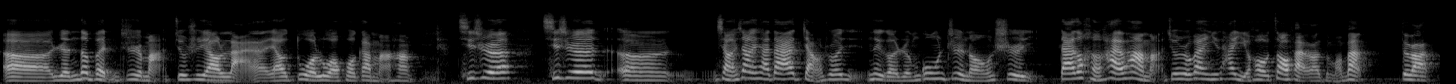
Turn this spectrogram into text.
呃，人的本质嘛，就是要懒，要堕落或干嘛哈。其实，其实，呃。想象一下，大家讲说那个人工智能是大家都很害怕嘛，就是万一它以后造反了怎么办，对吧？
